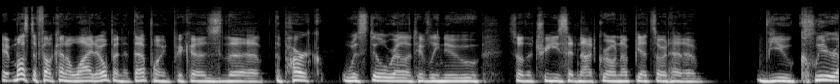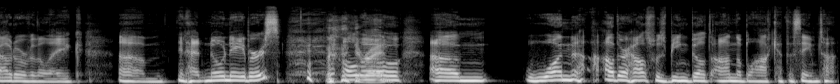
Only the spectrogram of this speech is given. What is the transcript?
it must have felt kind of wide open at that point because the the park was still relatively new, so the trees had not grown up yet, so it had a view clear out over the lake. Um, it had no neighbors, although um, one other house was being built on the block at the same time.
